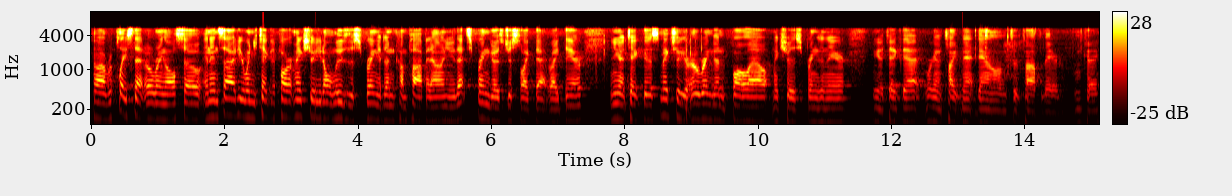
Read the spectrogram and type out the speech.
Uh, replace that O-ring also. And inside here, when you take it apart, make sure you don't lose the spring. It doesn't come popping out on you. That spring goes just like that right there. And you're going to take this. Make sure your O-ring doesn't fall out. Make sure the spring's in there. You're going to take that, we're going to tighten that down to the top there. Okay,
